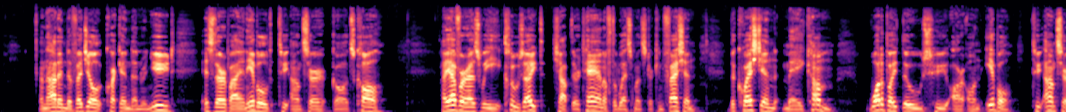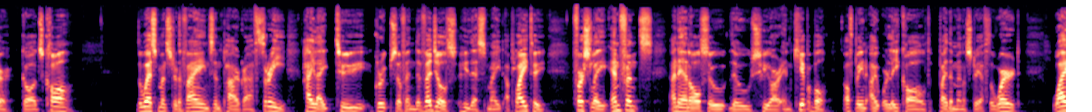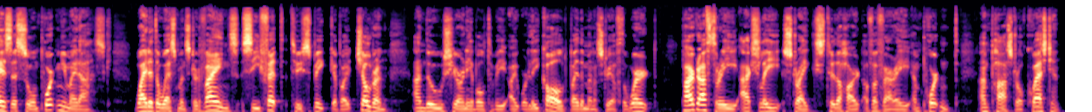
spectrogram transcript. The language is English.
And that individual, quickened and renewed, is thereby enabled to answer God's call. However, as we close out chapter 10 of the Westminster Confession, the question may come what about those who are unable to answer God's call? The Westminster Divines in paragraph 3 highlight two groups of individuals who this might apply to. Firstly, infants, and then also those who are incapable of being outwardly called by the ministry of the Word. Why is this so important, you might ask? Why did the Westminster Divines see fit to speak about children and those who are unable to be outwardly called by the ministry of the Word. Paragraph 3 actually strikes to the heart of a very important and pastoral question.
